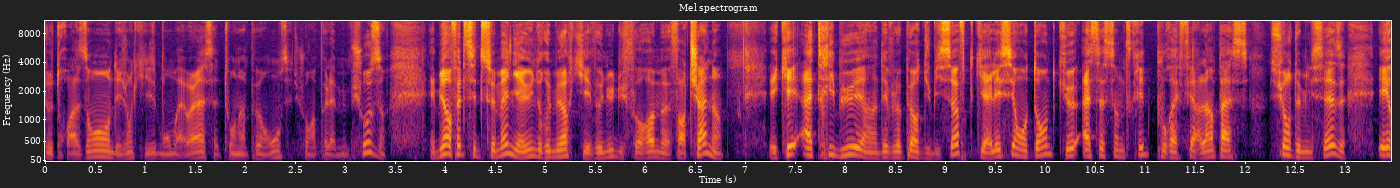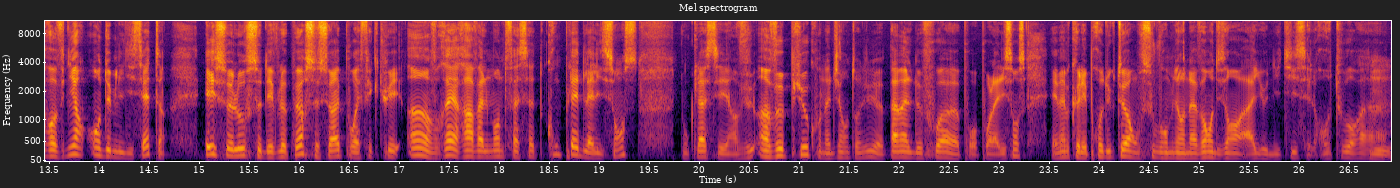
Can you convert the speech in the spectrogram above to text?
2-3 ans des gens qui disent bon bah voilà, ça tourne un peu en rond, c'est toujours un peu la même chose. Et bien en fait, cette semaine, il y a une rumeur qui est venue du forum 4chan et qui est attribuée à un développeur d'Ubisoft qui a laissé entendre que Assassin's Creed pourrait faire l'impasse sur 2016 et revenir en 2017. Et selon ce développeur, ce serait pour effectuer un vrai ravalement de façade complet de la licence. Donc là, c'est un vœu, un vœu pieux qu'on a déjà entendu euh, pas mal de fois euh, pour, pour la licence, et même que les producteurs ont souvent mis en avant en disant Ah, Unity, c'est le retour à- Mm.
